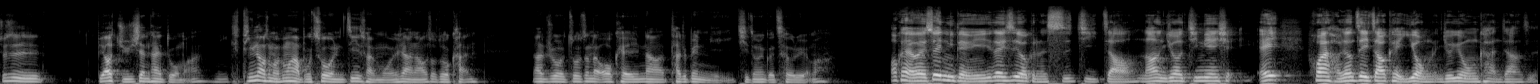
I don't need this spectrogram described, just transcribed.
就是不要局限太多嘛。你听到什么方法不错，你自己揣摩一下，然后做做看。那如果做真的 OK，那它就变你其中一个策略嘛。OK OK，所以你等于类似有可能十几招，然后你就今天先哎，忽然好像这一招可以用了，你就用用看这样子。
